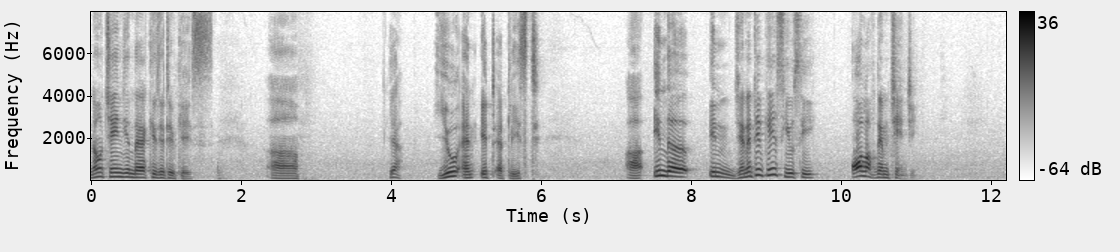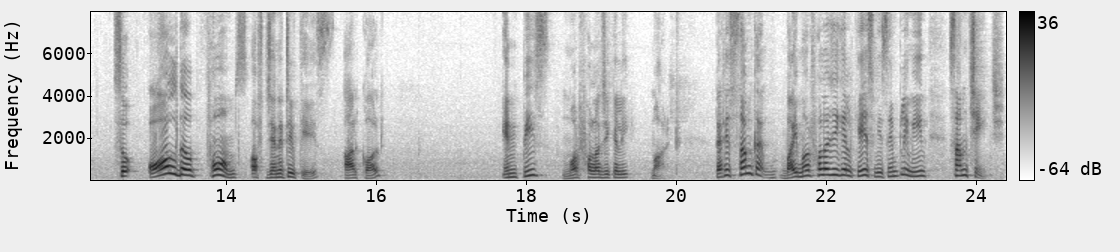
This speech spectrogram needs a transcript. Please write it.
no change in the accusative case. Uh, yeah, you and it at least. Uh, in the in genitive case, you see all of them changing. So, all the forms of genitive case are called NPs morphologically marked. That is some kind, by morphological case we simply mean some change.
